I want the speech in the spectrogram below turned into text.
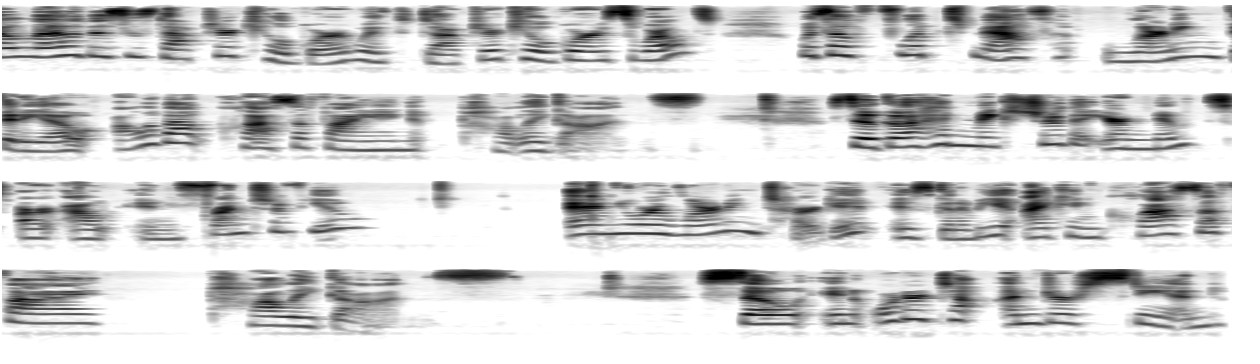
Hello, this is Dr. Kilgore with Dr. Kilgore's World with a flipped math learning video all about classifying polygons. So go ahead and make sure that your notes are out in front of you. And your learning target is going to be I can classify polygons. So in order to understand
